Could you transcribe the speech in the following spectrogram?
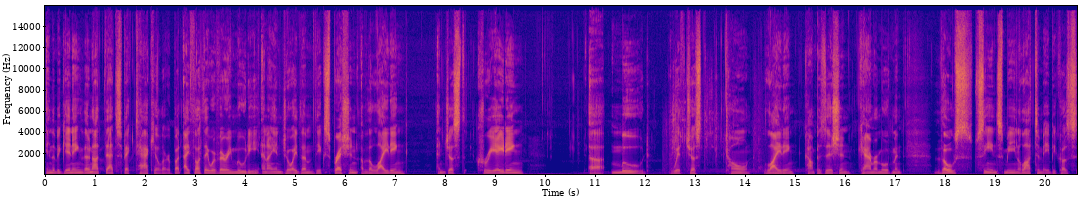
in the beginning they're not that spectacular but i thought they were very moody and i enjoyed them. The expression of the lighting and just creating uh, mood with just tone lighting composition camera movement. Those scenes mean a lot to me because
